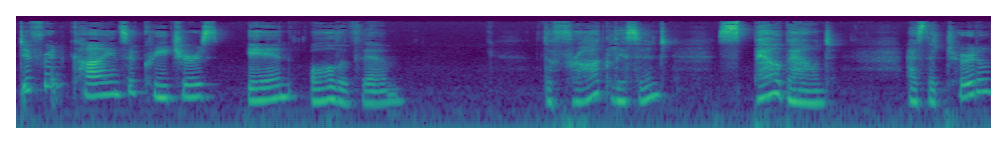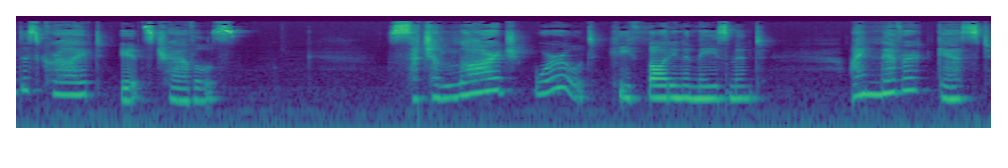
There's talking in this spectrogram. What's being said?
different kinds of creatures in all of them. The frog listened, spellbound, as the turtle described its travels. Such a large world, he thought in amazement. I never guessed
